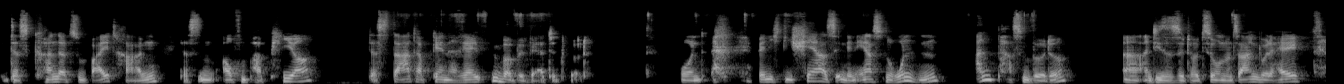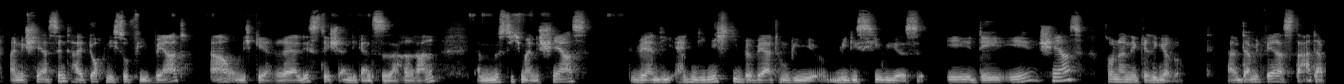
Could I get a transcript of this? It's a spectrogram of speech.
das kann dazu beitragen, dass auf dem Papier das Startup generell überbewertet wird. Und wenn ich die Shares in den ersten Runden anpassen würde äh, an diese Situation und sagen würde, hey, meine Shares sind halt doch nicht so viel wert, ja, und ich gehe realistisch an die ganze Sache ran, dann müsste ich meine Shares wären die, hätten die nicht die Bewertung wie, wie die Series E, D, E Shares, sondern eine geringere. Damit wäre das Startup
